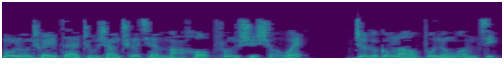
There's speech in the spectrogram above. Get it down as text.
慕容垂在主上车前马后奉侍守卫，这个功劳不能忘记。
